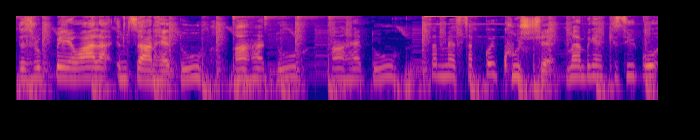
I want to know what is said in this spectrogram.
दस रुपये वाला इंसान है तू। हाँ हाँ तू। हाँ है तू। सब में, सब कोई खुश है। मैं किसी को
